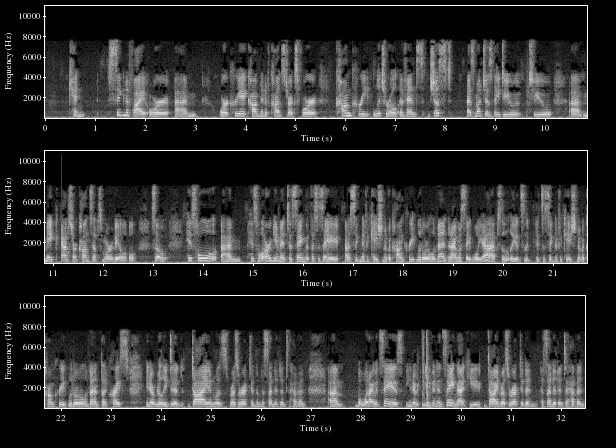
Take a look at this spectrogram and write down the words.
can signify or um, or create cognitive constructs for concrete literal events just as much as they do to uh, make abstract concepts more available. So his whole um, his whole argument is saying that this is a, a, signification of a concrete literal event, and I will say, well, yeah, absolutely, it's a, it's a signification of a concrete literal event that Christ, you know, really did die and was resurrected and ascended into heaven. Um, but what I would say is, you know, even in saying that he died, resurrected, and ascended into heaven,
